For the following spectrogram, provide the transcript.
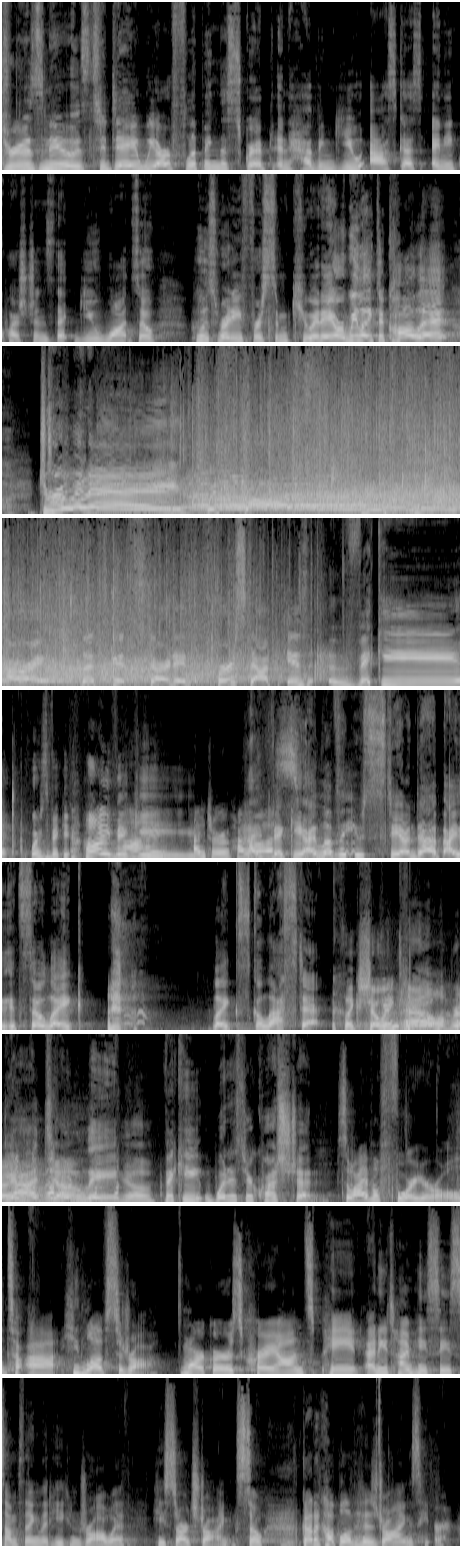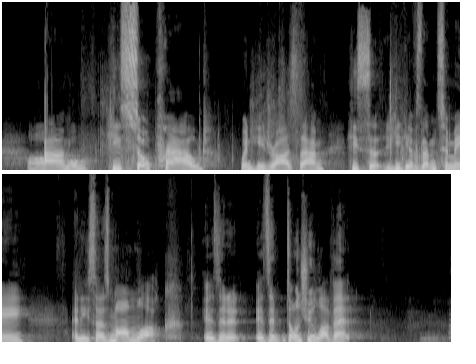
Drew's News. Today we are flipping the script and having you ask us any questions that you want. So who's ready for some Q&A, or we like to call it Drew and A with Ross. All right, let's get started. First up is Vicky. Where's Vicky? Hi, Vicky. Hi, Drew. Hi, Hi, Ross. Vicky. I love that you stand up. I, it's so like, like scholastic. It's like show and Thank you. tell, right? Yeah, totally. Yeah. Vicky, what is your question? So I have a four-year-old. Uh, he loves to draw. Markers, crayons, paint. Anytime he sees something that he can draw with, he starts drawing. So I've got a couple of his drawings here. Um, he's so proud when he draws them. He, sa- he gives them to me, and he says, "Mom, look, isn't it? Isn't? Don't you love it?"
